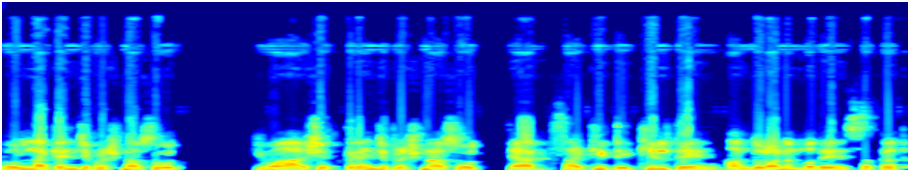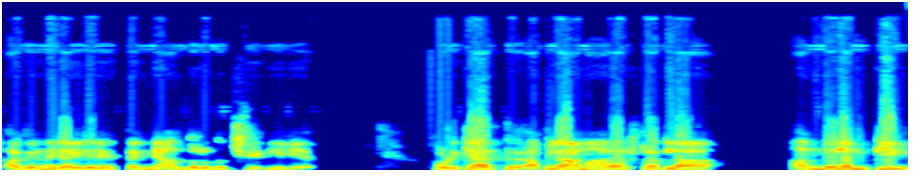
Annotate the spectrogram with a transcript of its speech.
टोलनाक्यांचे प्रश्न असोत किंवा शेतकऱ्यांचे प्रश्न असोत त्यासाठी देखील ते आंदोलनामध्ये सतत अग्रणी राहिलेले त्यांनी आंदोलनं छेडलेली आहेत. थोडक्यात आपल्या महाराष्ट्रातला आंदोलन किंग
